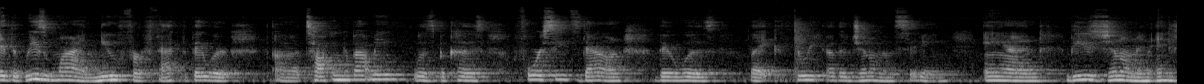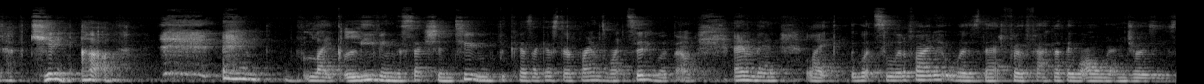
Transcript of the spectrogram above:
And the reason why I knew for a fact that they were uh, talking about me was because four seats down, there was, like, three other gentlemen sitting. And these gentlemen ended up getting up like leaving the section too because I guess their friends weren't sitting with them. And then like what solidified it was that for the fact that they were all wearing jerseys.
